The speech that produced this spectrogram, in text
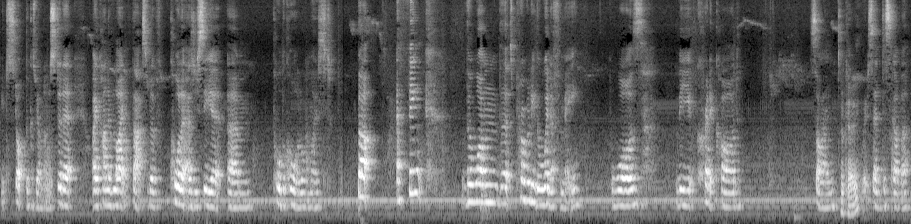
we need to stop because we haven't understood it. I kind of like that sort of call it as you see it, um, pull the call almost. But I think the one that's probably the winner for me was the credit card sign Okay. which said discover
